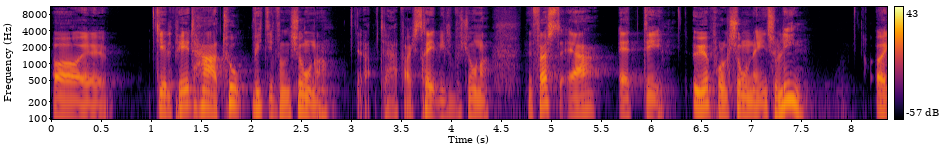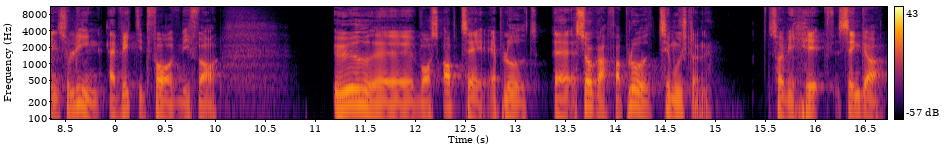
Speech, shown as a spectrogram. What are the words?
Og øh, GLP-1 har to vigtige funktioner, eller det har faktisk tre vigtige funktioner. Den første er, at det øger produktionen af insulin, og insulin er vigtigt for, at vi får øget øh, vores optag af blodet, af sukker fra blodet til musklerne, så vi hæ- sænker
